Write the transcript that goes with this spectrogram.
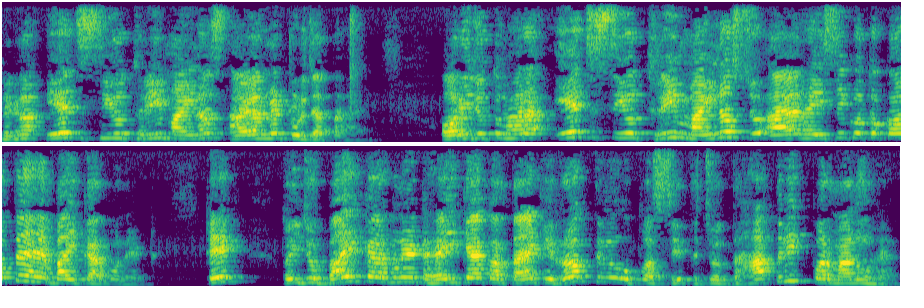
ठीक ना? HCO3 माइनस आयन में टूट जाता है। और ये जो तुम्हारा HCO3 माइनस जो आयन है, इसी को तो कहते हैं बाइकार्बोनेट ठीक? तो ये जो बाइकार्बोनेट है, ये क्या करता है कि रक्त में उपस्थित जो धात्विक परमाणु है,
